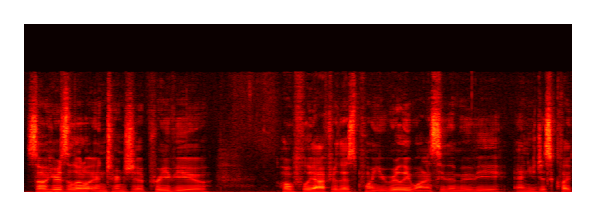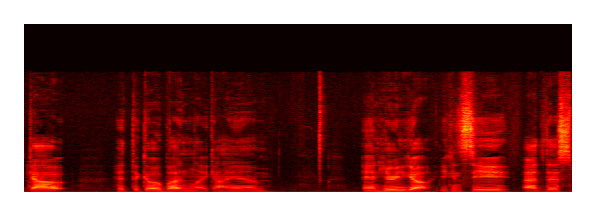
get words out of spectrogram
So here's a little internship preview. Hopefully after this point you really want to see the movie, and you just click out, hit the go button like I am, and here you go. You can see at this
